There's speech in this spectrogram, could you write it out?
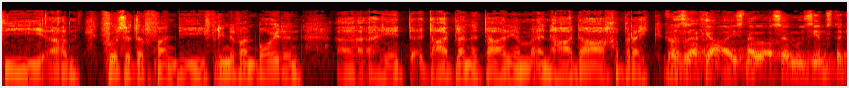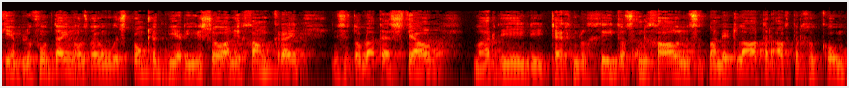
die um, voorsitter van die vriende van Boyden uh, het daai planetarium in haar dae gebruik. Ja, dis reg ja, hy's nou as 'n museumstukkie in Bloemfontein. Ons wou hom oorspronklik weer hierso aan die gang kry dis dit op laat herstel, maar die die tegnologie het ons ingehaal en ons het maar net later agtergekom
